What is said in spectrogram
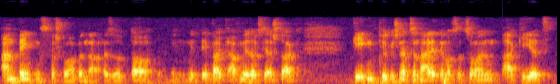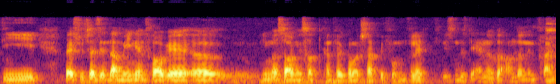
Andenkens Verstorbener. Also da mit dem Paragraphen wird auch sehr stark gegen türkisch-nationale Demonstrationen agiert, die beispielsweise in der Armenien-Frage äh, immer sagen, es hat kein Völkermord stattgefunden. Vielleicht wissen das die einen oder anderen in, Frank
